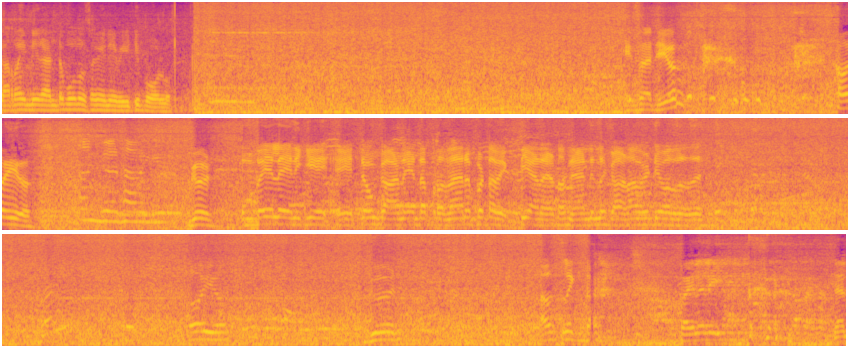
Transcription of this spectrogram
കാരണം ഇനി രണ്ട് മൂന്ന് ദിവസം കഴിഞ്ഞേ വീട്ടിൽ പോകുള്ളൂ Is that you? How are you? I'm good. How are you? Good. മുംബൈയിലെ എനിക്ക് ഏറ്റവും കാണേണ്ട പ്രധാനപ്പെട്ട വ്യക്തിയാണ് കേട്ടോ ഞാൻ ഇന്ന് കാണാൻ വേണ്ടി വന്നത് How are you? Good. I was like finally ഞാൻ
